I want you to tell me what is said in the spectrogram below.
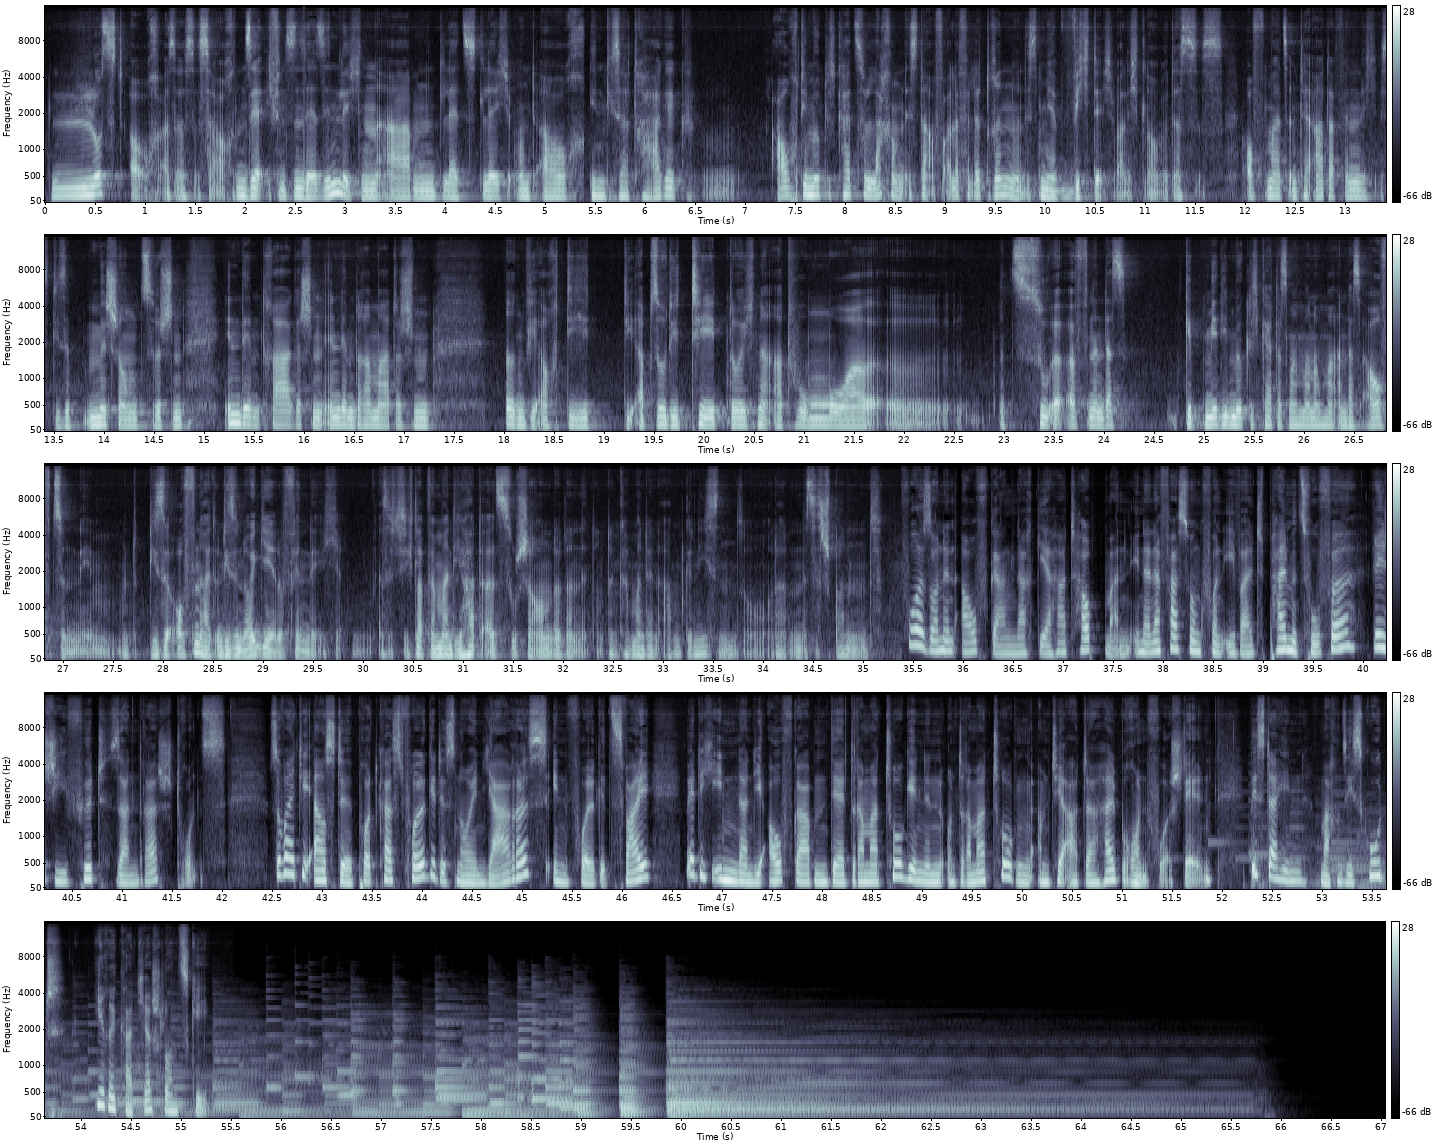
Lust auch. Also es ist auch ein sehr, ich finde es einen sehr sinnlichen Abend letztlich und auch in dieser Tragik äh, auch die Möglichkeit zu lachen ist da auf alle Fälle drin und ist mir wichtig, weil ich glaube, das ist oftmals im Theater, finde ich, ist diese Mischung zwischen in dem Tragischen, in dem Dramatischen irgendwie auch die, die Absurdität durch eine Art Humor äh, zu eröffnen. Das gibt mir die Möglichkeit, das manchmal nochmal anders aufzunehmen. Und diese Offenheit und diese Neugierde, finde ich. Also ich, glaube, wenn man die hat als Zuschauende, dann, dann kann man den Abend genießen. So, oder dann ist es spannend. Vor Sonnenaufgang nach Gerhard Hauptmann in einer Fassung von Ewald Palmetshofer. Regie führt Sandra Strunz. Soweit die erste Podcast-Folge des neuen Jahres. In Folge 2 werde ich Ihnen dann die Aufgaben der Dramaturginnen und Dramaturgen am Theater Heilbronn vorstellen. Bis dahin, machen Sie es gut. Ihre Katja Schlonski.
